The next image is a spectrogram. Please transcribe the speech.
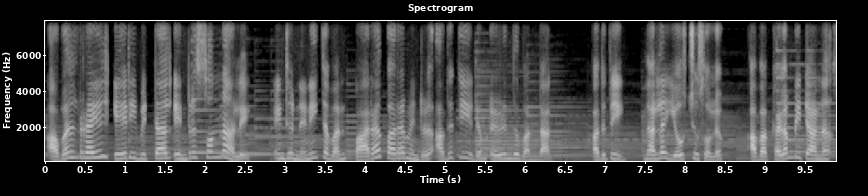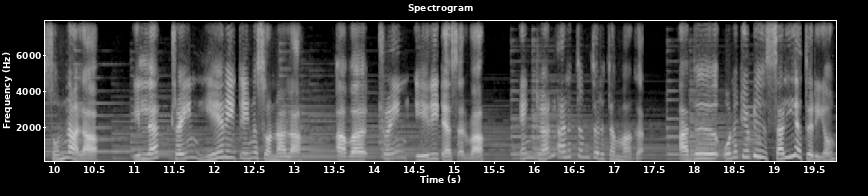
அவள் ரயில் ஏறிவிட்டாள் என்று சொன்னாளே என்று நினைத்தவன் பரபரம் என்று அதித்தியிடம் எழுந்து வந்தான். அதித்தி நல்லா யோசிச்சு சொல்லு. அவ கிளம்பிட்டான்னு சொன்னாளா? இல்ல ட்ரெயின் ஏறிட்டேன்னு சொன்னாளா? அவ ட்ரெயின் ஏறிட்டா சர்வா? என்றான் அழுத்தம் திருத்தமாக. அது உனக்கு எப்படி சரியா தெரியும்?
